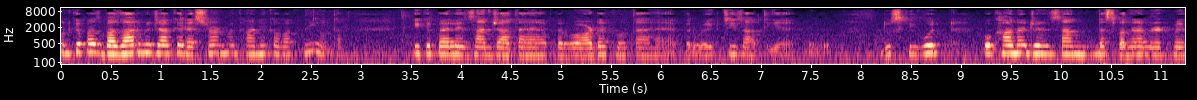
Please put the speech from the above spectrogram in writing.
ان کے پاس بازار میں جا کے ریسٹورینٹ میں کھانے کا وقت نہیں ہوتا۔ کیونکہ پہلے انسان جاتا ہے، پھر وہ آرڈر ہوتا ہے، پھر وہ ایک چیز آتی ہے، پھر وہ دوسری وہ وہ کھانا جو انسان دس پندرہ منٹ میں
